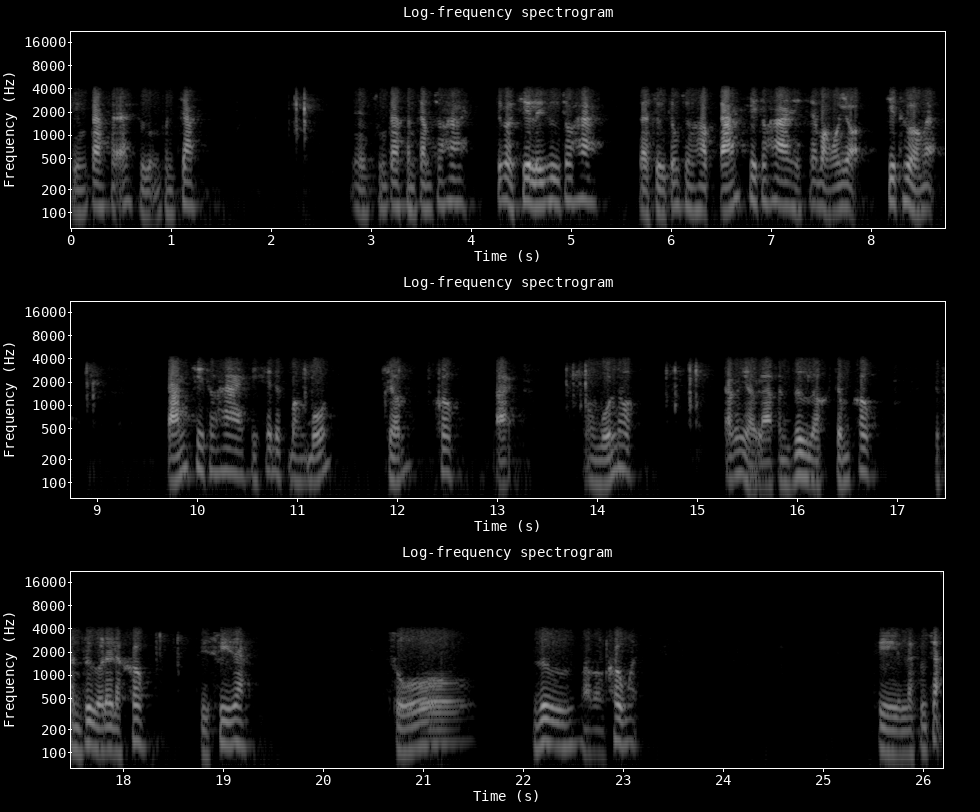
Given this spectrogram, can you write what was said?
thì chúng ta sẽ sử dụng phần trăm. Để chúng ta phần trăm cho hai. Tức là chia lấy dư cho hai. Giả sử trong trường hợp 8 chia cho 2 thì sẽ bằng bao nhiêu chia thường ạ. 8 chia cho 2 thì sẽ được bằng 4 chấm 0 đấy, bằng 4 thôi ta có hiểu là phần dư là chấm không. Thì phần dư ở đây là không. Thì suy ra. Số dư mà bằng không ấy, thì là số chẵn.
